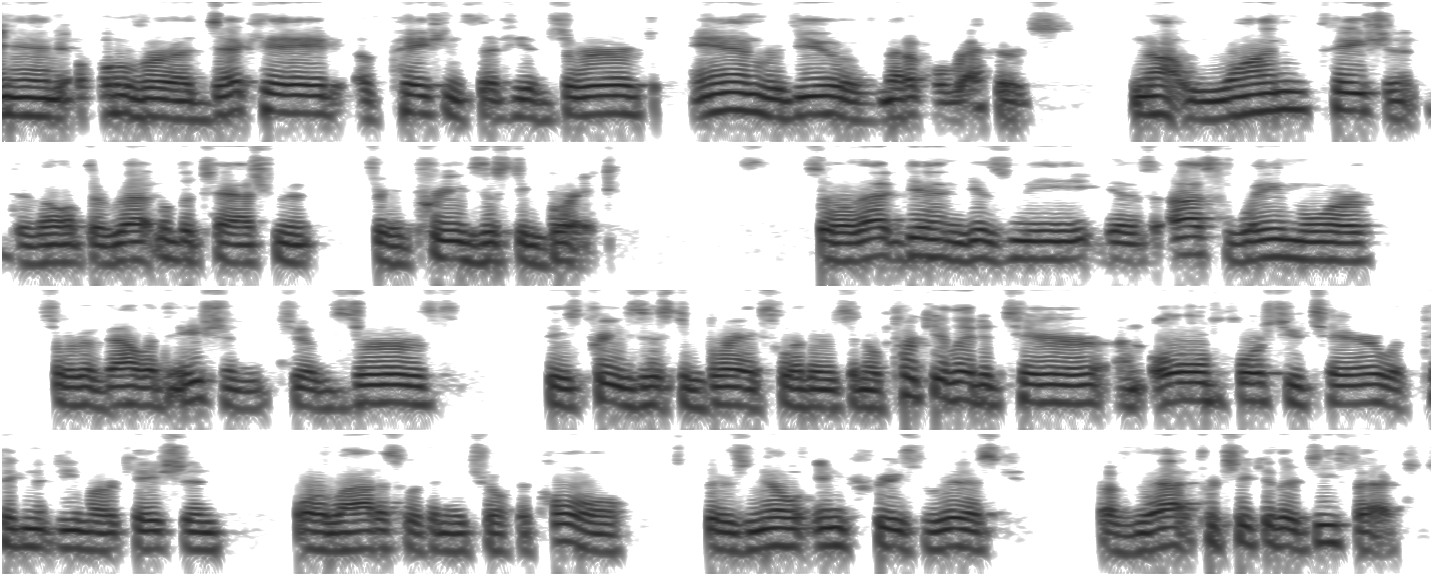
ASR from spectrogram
And over a decade of patients that he observed and review of medical records, not one patient developed a retinal detachment through a pre-existing break. So that again gives me, gives us way more sort of validation to observe these pre-existing breaks, whether it's an operculated tear, an old horseshoe tear with pigment demarcation, or lattice with an atrophic hole, there's no increased risk of that particular defect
